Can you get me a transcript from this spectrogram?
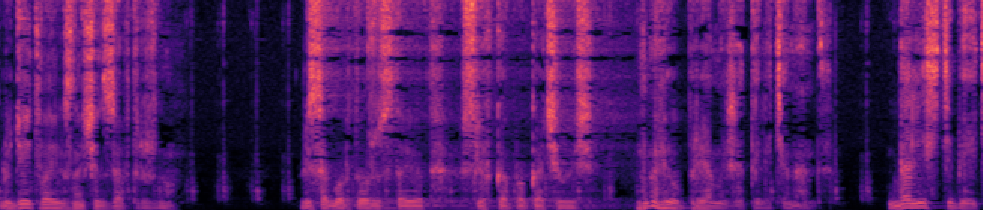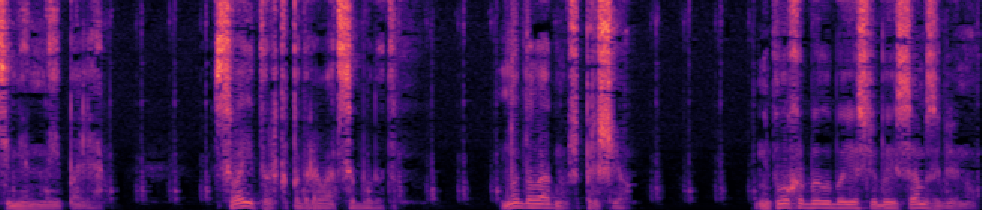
Людей твоих, значит, завтра жду. Лесогор тоже встает, слегка покачиваясь. Ну и упрямый же ты, лейтенант. Дались тебе эти минные поля. Свои только подрываться будут. Ну да ладно уж, пришлю. Неплохо было бы, если бы и сам заглянул.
